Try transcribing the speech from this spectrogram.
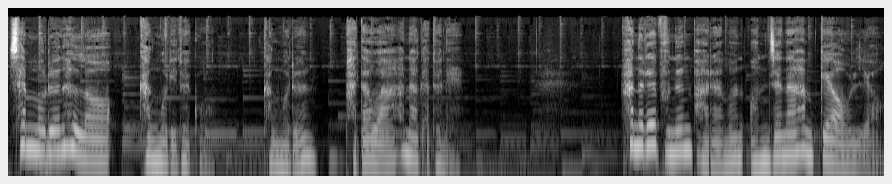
샘물은 흘러 강물이 되고 강물은 바다와 하나가 되네. 하늘에 부는 바람은 언제나 함께 어울려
